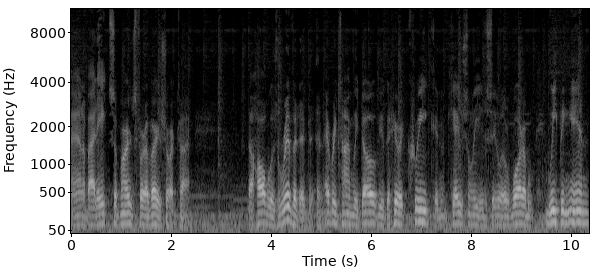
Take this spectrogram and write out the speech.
and about eight submerged for a very short time the hull was riveted, and every time we dove, you could hear it creak, and occasionally you'd see a little water weeping in.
